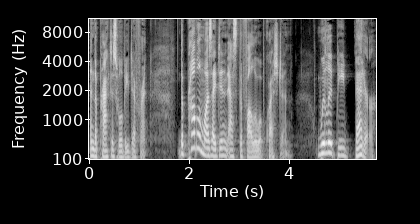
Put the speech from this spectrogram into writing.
and the practice will be different. The problem was I didn't ask the follow up question Will it be better?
